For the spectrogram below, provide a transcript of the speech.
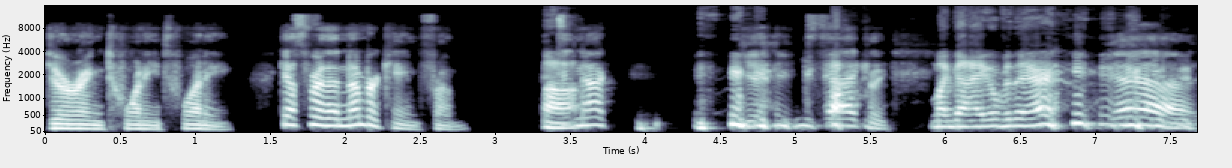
during 2020. Guess where that number came from? It uh, did not yeah, exactly. My guy over there. yeah,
